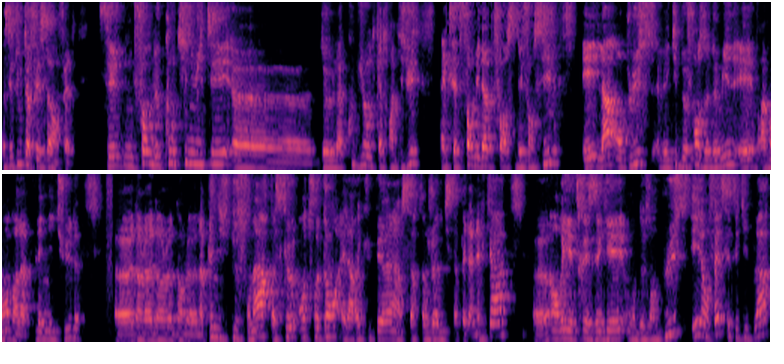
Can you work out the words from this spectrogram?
C'est tout à fait ça, en fait. C'est une forme de continuité euh, de la Coupe du Monde 98 avec cette formidable force défensive. Et là, en plus, l'équipe de France de 2000 est vraiment dans la plénitude, euh, dans, la, plénitude de son art parce qu'entre temps, elle a récupéré un certain jeune qui s'appelle Anelka. Euh, Henri et Trezeguet ont deux ans de plus. Et en fait, cette équipe-là,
